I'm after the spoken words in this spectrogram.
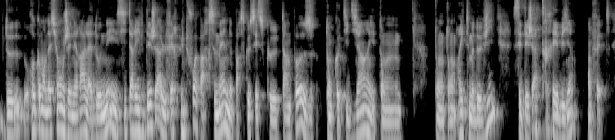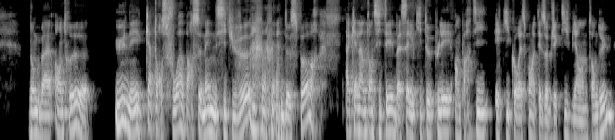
de, recommandations générales à donner. Si tu arrives déjà à le faire une fois par semaine, parce que c'est ce que t'impose ton quotidien et ton, ton, ton rythme de vie, c'est déjà très bien, en fait. Donc, bah, entre une et 14 fois par semaine, si tu veux, de sport, à quelle intensité bah, Celle qui te plaît en partie et qui correspond à tes objectifs, bien entendu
